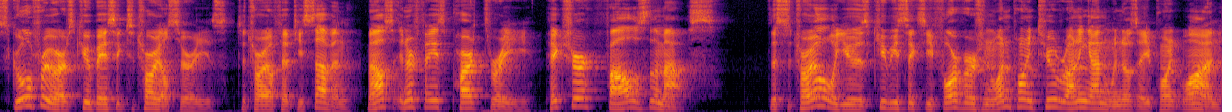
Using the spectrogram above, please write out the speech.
SchoolFreeware's QBasic tutorial series, Tutorial 57, Mouse Interface Part 3, Picture follows the mouse. This tutorial will use QB64 version 1.2 running on Windows 8.1.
